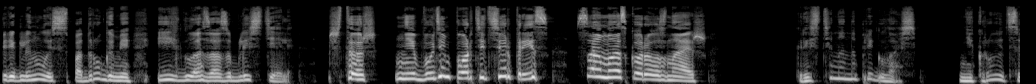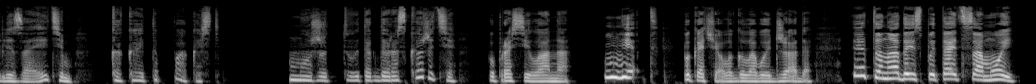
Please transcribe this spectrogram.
переглянулась с подругами, и их глаза заблестели. «Что ж, не будем портить сюрприз. Сама скоро узнаешь». Кристина напряглась. Не кроется ли за этим какая-то пакость? «Может, вы тогда расскажете?» — попросила она. «Нет», — покачала головой Джада. «Это надо испытать самой».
